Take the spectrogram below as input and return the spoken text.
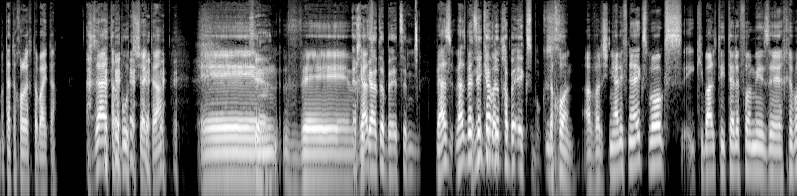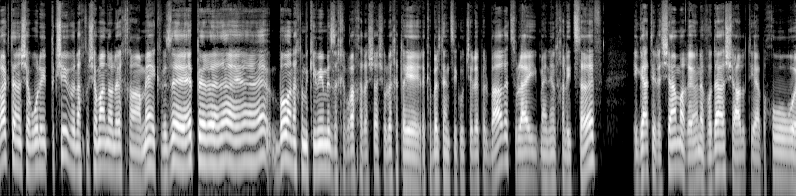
מתי אתה יכול ללכת הביתה. זה התרבות שהייתה. אה, כן. איך הגעת בעצם? ואז ואז בעצם אני הכרתי קיבל- אותך באקסבוקס. נכון, אבל שנייה לפני האקסבוקס קיבלתי טלפון מאיזה חברה קטנה שאמרו לי, תקשיב, אנחנו שמענו עליך מק וזה, אפל, אה, אה, אה, בוא, אנחנו מקימים איזה חברה חדשה שהולכת לקבל את הנציגות של אפל בארץ, אולי מעניין אותך להצטרף. הגעתי לשם, ראיון עבודה, שאל אותי הבחור,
